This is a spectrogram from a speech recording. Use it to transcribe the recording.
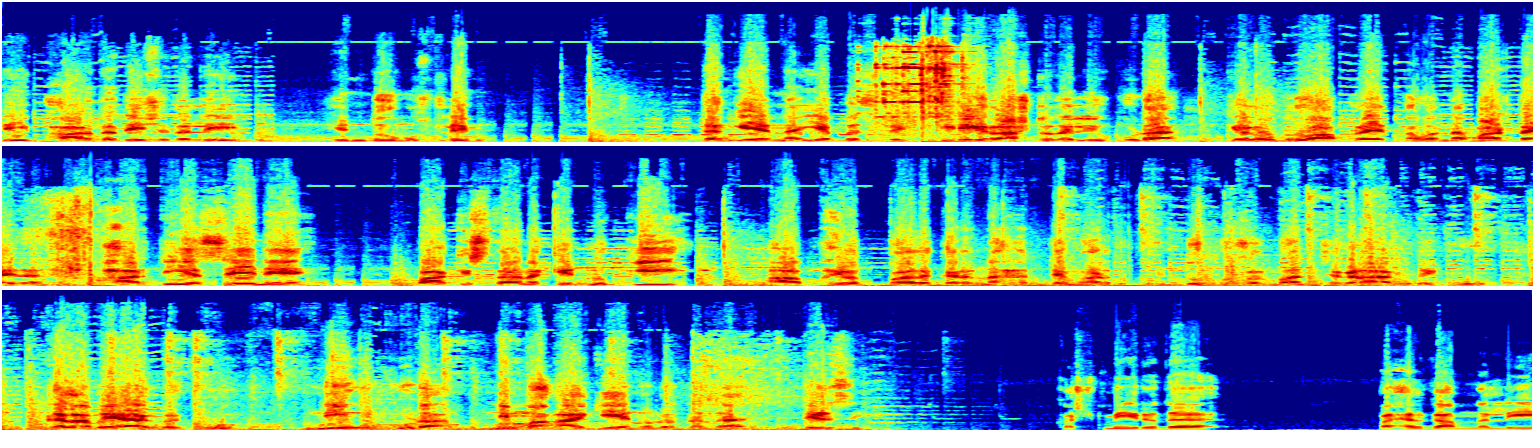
ಇಡೀ ಭಾರತ ದೇಶದಲ್ಲಿ ಹಿಂದೂ, ಮುಸ್ಲಿಂ ದಂಗೆಯನ್ನ ಎಬ್ಬಿಸಬೇಕು. ಇಡೀ ರಾಷ್ಟ್ರದಲ್ಲಿಯೂ ಕೂಡ ಕೆಲವೊಬ್ರು ಆ ಪ್ರಯತ್ನವನ್ನ ಮಾಡ್ತಾ ಇದ್ದಾರೆ. ಭಾರತೀಯ ಸೇನೆ ಪಾಕಿಸ್ತಾನಕ್ಕೆ ನುಗ್ಗಿ ಆ ಭಯೋತ್ಪಾದಕರನ್ನ ಹತ್ಯೆ ಮಾಡಬೇಕು ಹಿಂದೂ, ಮುಸಲ್ಮಾನ್ ಜಗಳ ಆಗಬೇಕು, ಗಲಭೆ ಆಗಬೇಕು, ನೀವು ಕೂಡ ನಿಮ್ಮ ಆಯ್ಕೆ ಏನು ಅನ್ನೋದನ್ನ ತಿಳಿಸಿ. ಕಾಶ್ಮೀರದ ಪಹಲ್ಗಾಮ್ನಲ್ಲಿ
